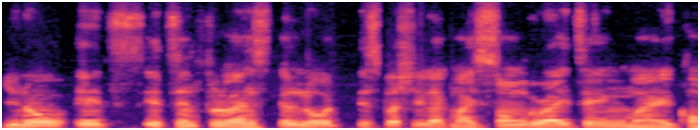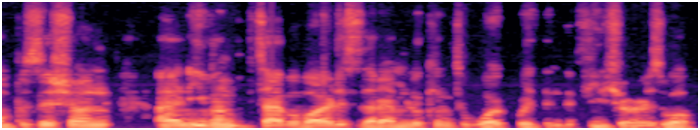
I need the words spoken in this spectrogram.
you know, it's it's influenced a lot, especially like my songwriting, my composition, and even the type of artists that I'm looking to work with in the future as well.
